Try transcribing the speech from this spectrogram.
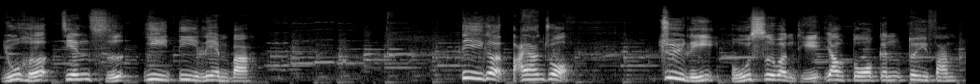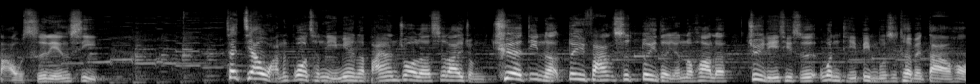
如何坚持异地恋吧。第一个白羊座。距离不是问题，要多跟对方保持联系。在交往的过程里面呢，白羊座呢是那一种确定了对方是对的人的话呢，距离其实问题并不是特别大哈。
